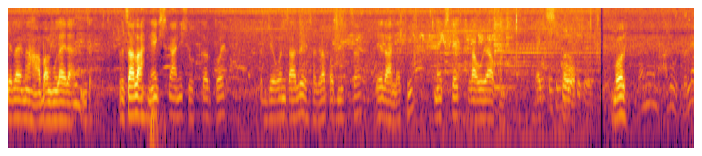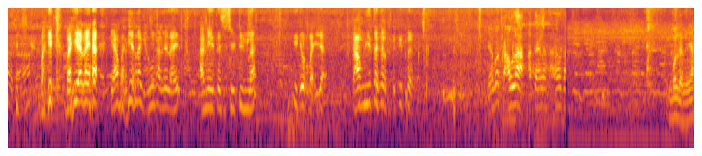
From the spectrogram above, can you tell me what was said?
केलं आहे ना हा बंगला आहे दादांचा. तर चला नेक्स्ट गाणी शूट करतोय. तर जेवण चालू आहे सगळ्या पब्लिकचं ते झालं की नेक्स्ट एक लावूया आपण. बोल. भैयाला या या भैयाला घेऊन आलेला आहे. आम्ही इथं शूटिंगला यो भैया काम इथं करतो तिथं. हे बघ कावला. आता याला. बोल ना या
